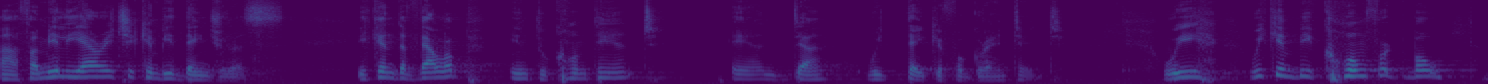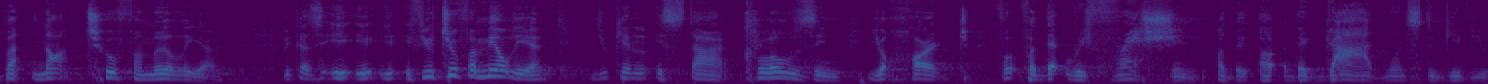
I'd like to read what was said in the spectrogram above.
Uh, familiarity can be dangerous. It can develop into content, and uh, we take it for granted. We, we can be comfortable, but not too familiar because if you're too familiar, you can start closing your heart for, for that refreshing the, uh, that God wants to give you,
